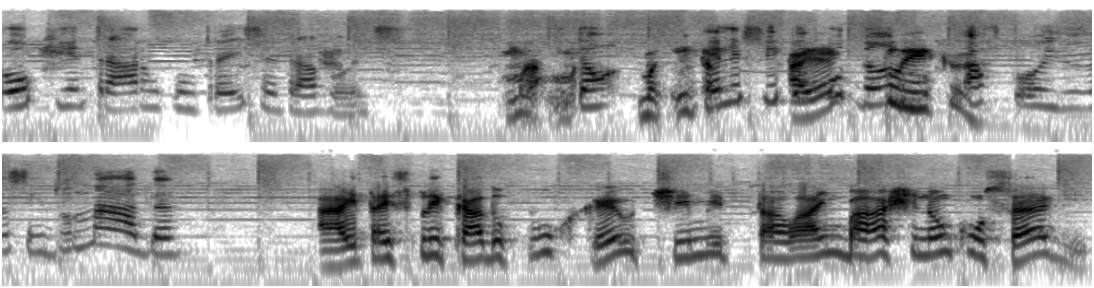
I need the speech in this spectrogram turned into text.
Ou que entraram com três centravantes. Mas, então, mas, então, ele fica mudando explica. as coisas assim do nada. Aí tá explicado por que o time tá lá embaixo e não consegue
